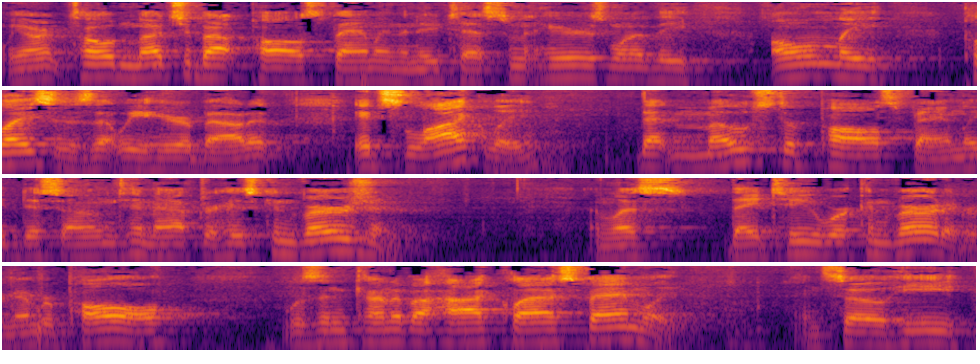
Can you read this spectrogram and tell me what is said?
We aren't told much about Paul's family in the New Testament. Here's one of the only places that we hear about it. It's likely that most of Paul's family disowned him after his conversion, unless they too were converted. Remember, Paul was in kind of a high class family, and so he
